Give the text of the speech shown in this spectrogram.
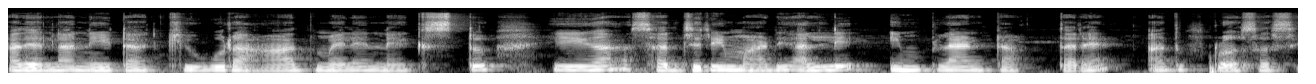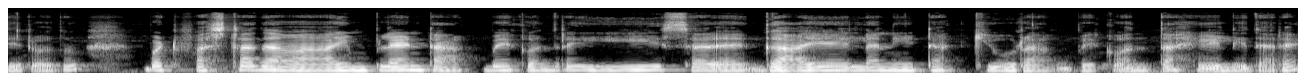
ಅದೆಲ್ಲ ನೀಟಾಗಿ ಕ್ಯೂರ್ ಆದಮೇಲೆ ನೆಕ್ಸ್ಟು ಈಗ ಸರ್ಜರಿ ಮಾಡಿ ಅಲ್ಲಿ ಇಂಪ್ಲ್ಯಾಂಟ್ ಹಾಕ್ತಾರೆ. ಅದು ಪ್ರೋಸೆಸ್ ಇರೋದು. ಬಟ್ ಫಸ್ಟ್ ಅದು ಇಂಪ್ಲ್ಯಾಂಟ್ ಹಾಕಬೇಕು ಅಂದರೆ ಈ ಸ ಗಾಯ ಎಲ್ಲ ನೀಟಾಗಿ ಕ್ಯೂರ್ ಆಗಬೇಕು ಅಂತ ಹೇಳಿದ್ದಾರೆ.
